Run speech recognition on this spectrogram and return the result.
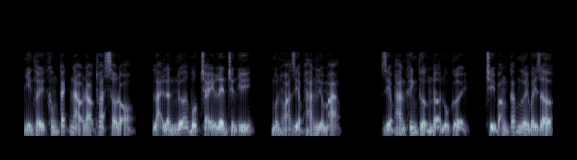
nhìn thấy không cách nào đào thoát sau đó, lại lần nữa bốc cháy lên chiến ý, muốn hỏa diệp hàn liều mạng. Diệp hàn khinh thường nợ nụ cười, chỉ bằng các ngươi bây giờ,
